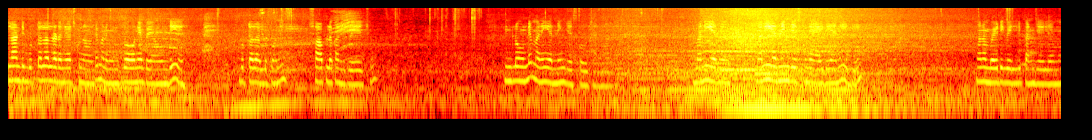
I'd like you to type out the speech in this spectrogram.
ఇలాంటి బుట్టలు అల్లడం నేర్చుకున్నామంటే మనం ఇంట్లోనే ఉండి బుట్టలు అల్లుకొని షాపులకు అందిపోయచ్చు. ఇంట్లో ఉండే మనీ ఎర్నింగ్ చేసుకోవచ్చు అనమాట మనీ ఎర్నింగ్ మనీ ఎర్నింగ్ చేసుకునే ఐడియాని ఇది. మనం బయటికి వెళ్ళి పని చేయలేము.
